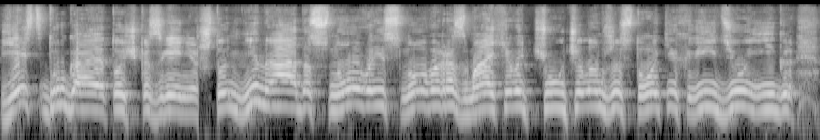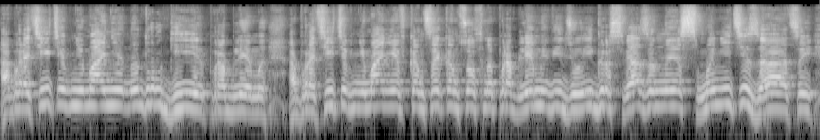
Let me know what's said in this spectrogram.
есть другая точка зрения, что не надо снова и снова размахивать чучелом жестоких видеоигр. Обратите внимание на другие проблемы. Обратите внимание, в конце концов, на проблемы видеоигр, связанные с монетизацией.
